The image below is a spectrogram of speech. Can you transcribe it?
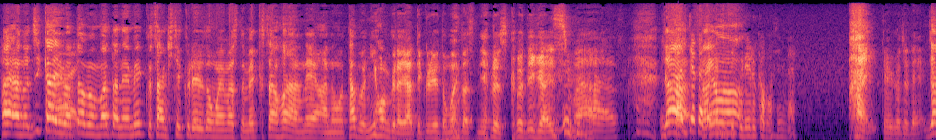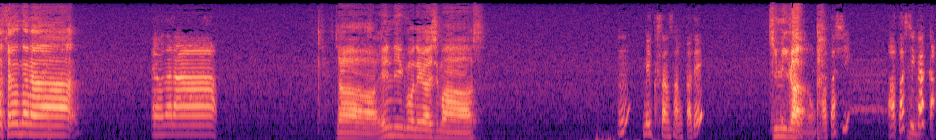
はい、あの、次回は多分またね、メックさん来てくれると思いますので、メックさんファンね、あの、多分2本ぐらいやってくれると思いますので、よろしくお願いします。じゃあ、さようゃか見てくれるかもしれない。はい、ということで、じゃあ、さようなら。さようなら。じゃあ、エンディングお願いします。ん？メイクさん参加で？君が。私？私がか。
